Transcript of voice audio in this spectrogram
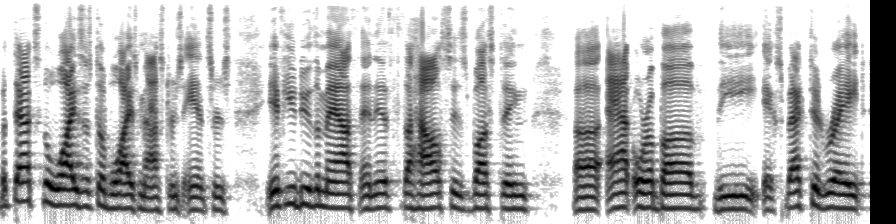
But that's the wisest of wise masters answers. If you do the math and if the house is busting uh, at or above the expected rate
